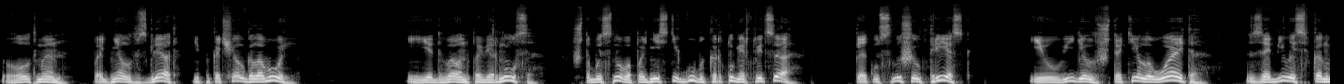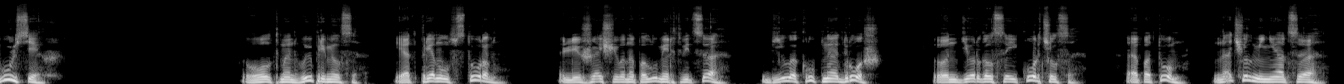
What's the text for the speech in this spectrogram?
Олдмен поднял взгляд и покачал головой. Едва он повернулся, чтобы снова поднести губы к рту мертвеца, как услышал треск и увидел, что тело Уайта забилось в конвульсиях. Олдмен выпрямился и отпрянул в сторону. Лежащего на полу мертвеца била крупная дрожь. Он дергался и корчился, а потом начал меняться.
